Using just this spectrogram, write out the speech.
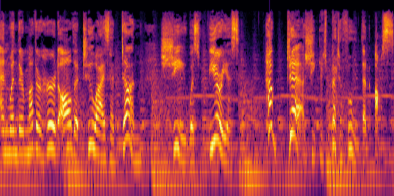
and when their mother heard all that Two Eyes had done, she was furious. How dare she eat better food than us?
